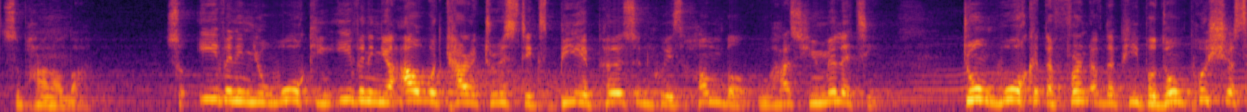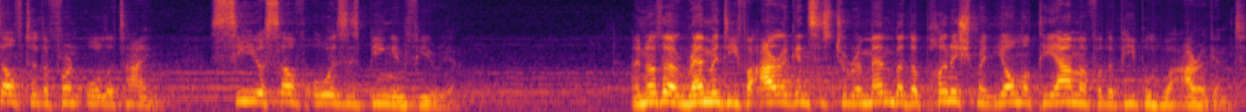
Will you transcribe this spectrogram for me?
Subhanallah. So even in your walking, even in your outward characteristics, be a person who is humble, who has humility. Don't walk at the front of the people. Don't push yourself to the front all the time. See yourself always as being inferior. Another remedy for arrogance is to remember the punishment, Yawm al-Qiyamah, for the people who are arrogant.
